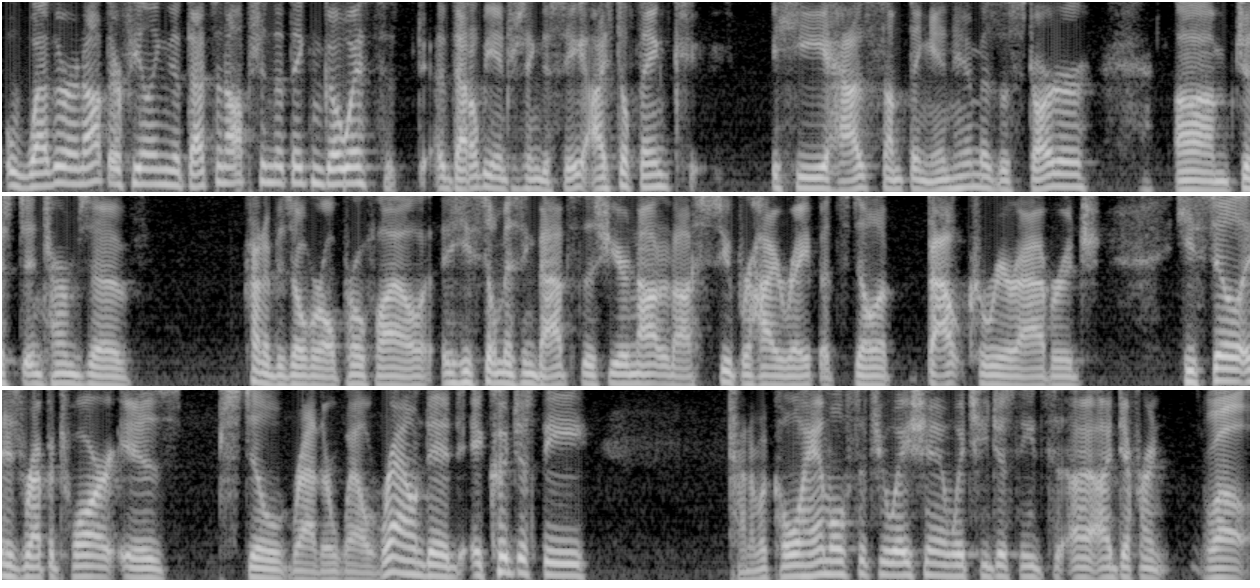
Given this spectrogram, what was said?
whether or not they're feeling that that's an option that they can go with, that'll be interesting to see. I still think he has something in him as a starter, um, just in terms of kind of his overall profile. He's still missing bats this year, not at a super high rate, but still about career average. He's still his repertoire is still rather well rounded. It could just be kind of a Cole Hamels situation in which he just needs a, a different. Well,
